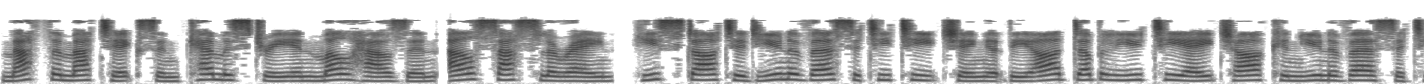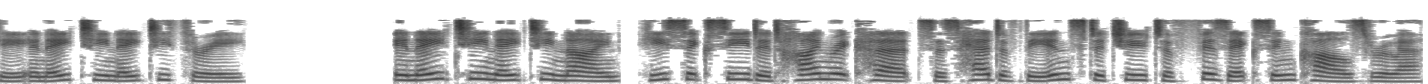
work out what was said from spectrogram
mathematics and chemistry in Mulhausen Alsace-Lorraine, he started university teaching at the RWTH Aachen University in 1883. In 1889, he succeeded Heinrich Hertz as head of the Institute of Physics in Karlsruhe.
